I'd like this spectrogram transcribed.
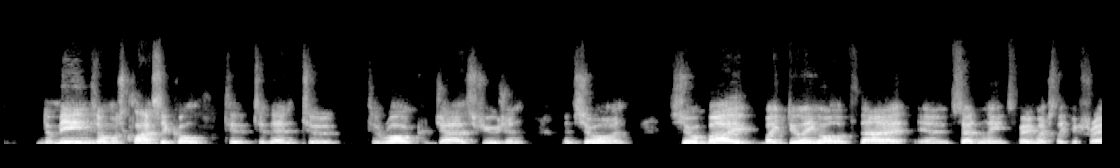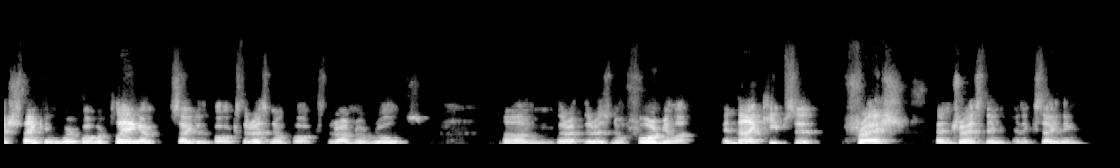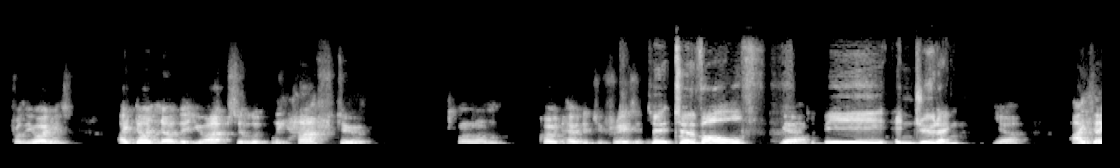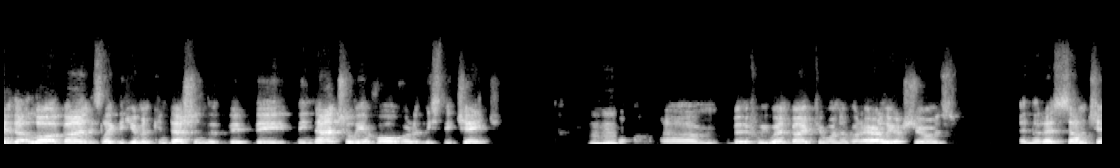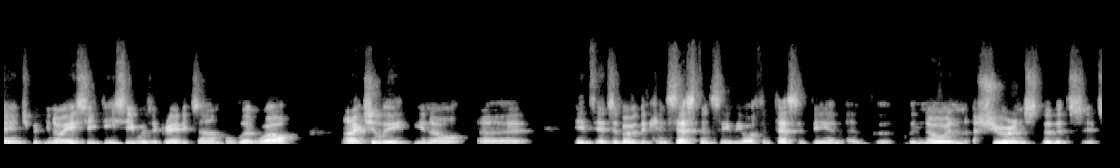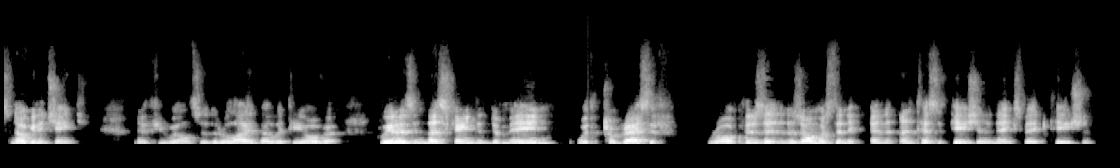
domains, almost classical to to then to to rock, jazz, fusion, and so on. So by by doing all of that, uh, suddenly it's very much like your fresh thinking. We're well, we're playing outside of the box. There is no box. There are no rules. Um, there there is no formula, and that keeps it fresh, interesting, and exciting for the audience. I don't know that you absolutely have to. Um, how, how did you phrase it? To, to evolve, yeah. to be enduring. Yeah. I think that a lot of bands, it's like the human condition that they, they, they naturally evolve or at least they change. Mm-hmm. You know? um, but if we went back to one of our earlier shows, and there is some change, but you know, ACDC was a great example that, well, actually, you know, uh, it's, it's about the consistency, the authenticity, and, and the, the known assurance that it's, it's not going to change if you will. So the reliability of it. Whereas in this kind of domain with progressive rock, there's a, there's almost an, an anticipation and expectation.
